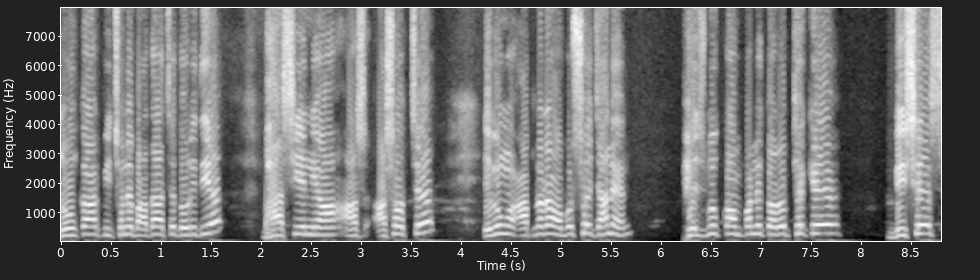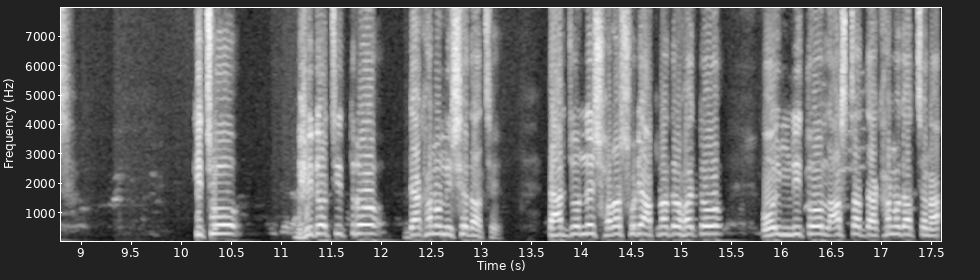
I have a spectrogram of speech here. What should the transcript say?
নৌকার পিছনে বাধা আছে দড়ি দিয়ে। ভাসিয়ে আস- আসা হচ্ছে। এবং আপনারা অবশ্যই জানেন ফেসবুক কোম্পানির তরফ থেকে বিশেষ কিছু ভিডিও চিত্র দেখানো নিষেধ আছে। তার জন্য সরাসরি আপনাদের হয়তো ওই মৃত লাশটা দেখানো যাচ্ছে না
